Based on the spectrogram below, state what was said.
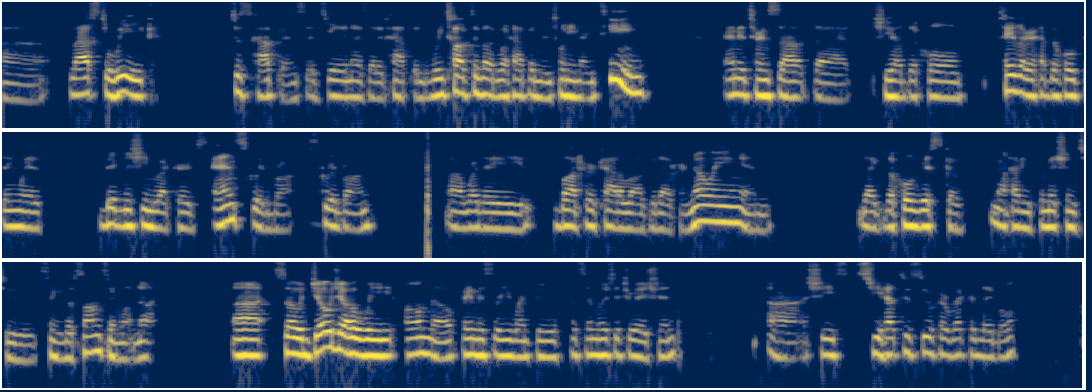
Uh, last week, just happens. It's really nice that it happened. We talked about what happened in 2019, and it turns out that she had the whole Taylor had the whole thing with Big Machine Records and Scooter Braun, Scooter Braun uh, where they bought her catalog without her knowing, and like the whole risk of not having permission to sing the songs and whatnot. Uh, so JoJo, we all know, famously went through a similar situation. Uh, she she had to sue her record label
